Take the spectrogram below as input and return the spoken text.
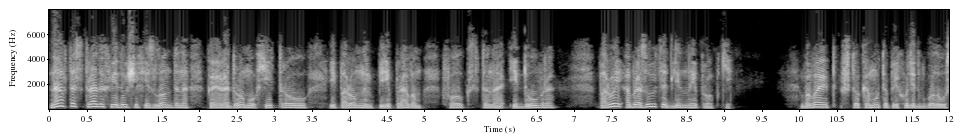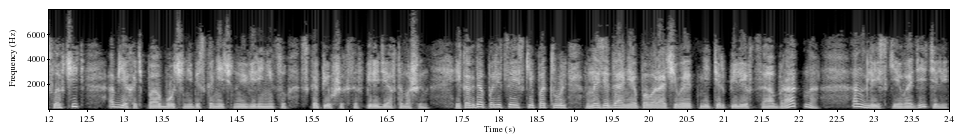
На автострадах, ведущих из Лондона к аэродрому Хитроу и паромным переправам Фолкстона и Дувра, порой образуются длинные пробки — Бывает, что кому-то приходит в голову словчить, объехать по обочине бесконечную вереницу скопившихся впереди автомашин, и когда полицейский патруль в назидание поворачивает нетерпеливца обратно, английские водители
